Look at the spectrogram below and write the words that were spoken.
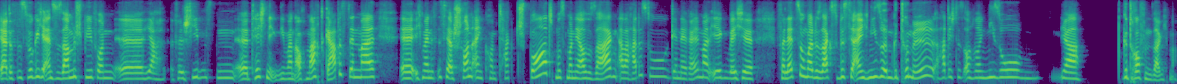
Ja, das ist wirklich ein Zusammenspiel von äh, ja, verschiedensten äh, Techniken, die man auch macht. Gab es denn mal, äh, ich meine, es ist ja schon ein Kontaktsport, muss man ja so sagen, aber hattest du generell mal irgendwelche Verletzungen, weil du sagst, du bist ja eigentlich nie so im Getümmel, hatte ich das auch noch nie so, ja, getroffen, sage ich mal.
